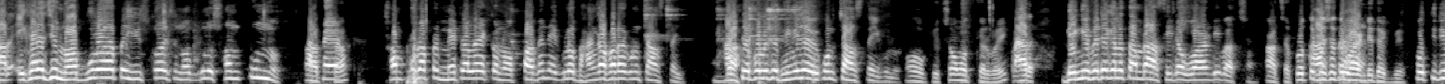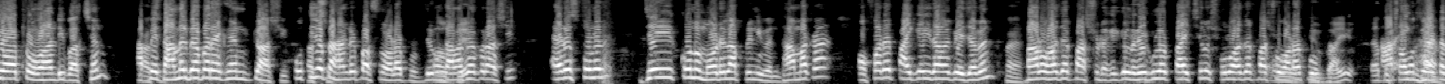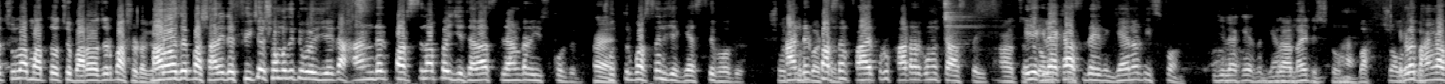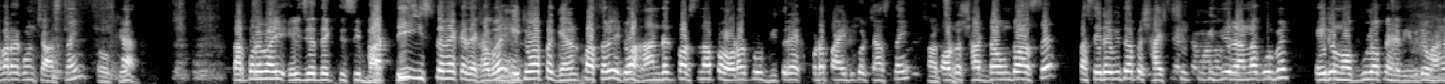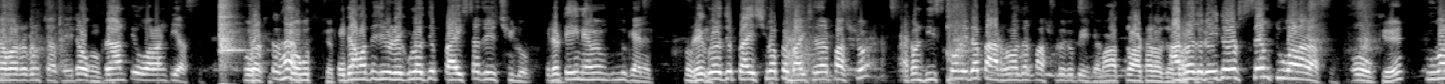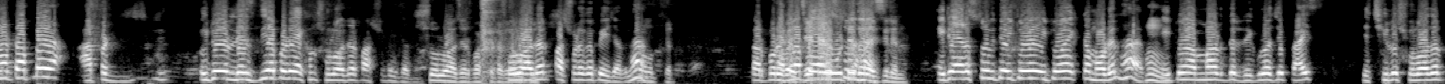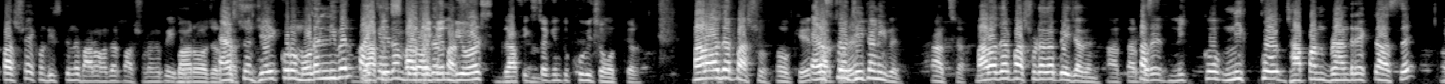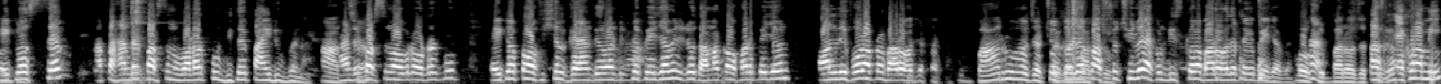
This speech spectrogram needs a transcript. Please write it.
আর এখানে যে নবগুলো আপনি ইউজ করেছেন নবগুলো সম্পূর্ণ আচ্ছা। সম্পূর্ণ আপনার মেটালের একটা নব পাবেন এগুলো ভাঙা ফাটার কোনো চান্স নাই। হাতে বলে যে ভেঙে যাবে কোনো চান্স নেই এগুলো ওকে চমৎকার ভাই। আর ভেঙে ফেটে গেলে তো আমরা আছি এটা ওয়ারেন্টি পাচ্ছেন। আচ্ছা প্রত্যেকটার সাথে আচ্ছা, ওয়ারেন্টি থাকবে। প্রতিটি আপনার ওয়ারেন্টি পাচ্ছেন। আপনি আচ্ছা। দামের ব্যাপারে এখানে একটু আসি। প্রতিটি হান্ড্রেড পার্সেন্ট অর্ডার প্রুফ যেরকম দামের ব্যাপারে আসি অ্যারোস্টোনের যে কোনো মডেল আপনি নেবেন। ধামাকা অফারে পাইকারি দামে পেয়ে যাবেন। হ্যাঁ। বারো হাজার পাঁচশো টাকা। এগুলো রেগুলার প্রাইস ছিল ষোলো হাজার পাঁচশো অর্ডার প্রুফ ভাই হ্যাঁ। একটা চুলা মাত্র হচ্ছে বারো হাজার পাঁচশো টাকা। বারো হাজার পাঁচশো। আর এটা ফিচার সম্বন্ধে একটু বলি যে এটা হান্ড্রেড পার্সেন্ট আপনি যে যারা সিলিন্ডার ইউজ করবেন হ্যাঁ। সত্তর পার্সেন্ট যে গ্যাস সেভ হবে। 70% হান্ড্রেড পার্সেন্ট ফায়ার প্রুফ ফাটার কোনো চান্স নেই। আচ্ছা এই যে লেখা আছে দেখেন স্টোন এই যে লেখা আছে গ্রানাইট স্টোন এগুলো ভাঙা ফাটার কোনো চান্স নাই। ওকে। তারপরে ভাই এই যে দেখতেছি ভাট্টি দেখাবো। এটাও আপনার গ্যানেট পাথরে এটাও হান্ড্রেড পার্সেন্ট আপনার অর্ডার প্রুফ ভিতরে এক ফোঁটা পানি ঢুকার চান্স নাই। অটো শাট ডাউনটা আছে। প্লাস এটার ভিতরে আপনি ষাট কেজি দিয়ে রান্না করবেন। এইটাও নবগুলো আপনি হ্যাভি এটা ভাঙা ফাটার কোনো চান্স নেই। এটা গ্যারান্টি ওয়ারেন্টি আছে। Product-টার, হ্যাঁ। এটা আমাদের যে রেগুলার যে প্রাইসটা যে ছিল এটা টেন এম কিন্তু গ্যানেট Okay. রেগুলার যে প্রাইস ছিল আপনার বাইশ হাজার পাঁচশো এখন ডিসকাউন্ট এটা আপনার আঠারো হাজার পাঁচশো টাকা পেয়ে যাবেন। মাত্র আঠারো হাজার আঠারো হাজার এইটার সেম টু বানার আছে। ওকে টু বানারটা আপনার আপনার ওইটা লেস দিয়ে আপনার এখন ষোলো হাজার পাঁচশো পেয়ে যাবেন। ষোলো হাজার পাঁচশো টাকা। ষোলো হাজার পাঁচশো টাকা পেয়ে যাবেন হ্যাঁ। তারপরে উঠে হ্যাঁ। এটা অ্যারোস্টোভিতে এইটা এইটাও একটা মডেল হ্যাঁ। হুম। এইটা আমাদের রেগুলার যে প্রাইস যে ছিল ষোলো হাজার পাঁচশো এখন ডিসকাউন্টে বারো হাজার পাঁচশো টাকা পেয়ে 12,500 অ্যারোস্টো যে কোনো মডেল নিবেন গ্রাফিক্সটা দেখেন ভিউয়ার্স গ্রাফিক্সটা কিন্তু খুবই চমৎকার। বারো হাজার পাঁচশো। ওকে যেটা নিবেন। আচ্ছা। বারো হাজার পাঁচশো টাকা পেয়ে যাবেন। তারপরে নিক্কো নিক্কো জাপান ব্র্যান্ডের একটা আছে। এইটাও সেম আপনার হান্ড্রেড পার্সেন্ট ওয়াটার প্রুফ ভিতরে পানি ঢুকবে না। হান্ড্রেড পার্সেন্ট ওয়াটার প্রুফ এইটা আপনার অফিসিয়াল গ্যারান্টি ওয়ারেন্টিটা পেয়ে যাবেন। এটা ধামাকা অফারে পেয়ে যাবেন। অনলি ফর আপনার বারো হাজার টাকা। বারো হাজার চোদ্দ হাজার পাঁচশো ছিল এখন ডিসকাউন্ট বারো হাজার টাকা পেয়ে যাবেন। হ্যাঁ। বারো হাজার এখন আমি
